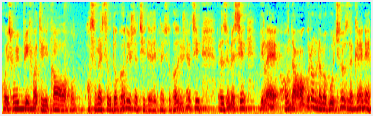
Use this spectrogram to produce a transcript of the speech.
koji smo mi prihvatili kao 18. godišnjaci i 19. godišnjaci, razume se, bila je onda ogromna mogućnost da krene,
